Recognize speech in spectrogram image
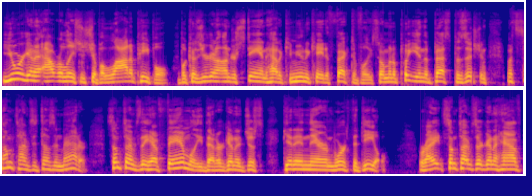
you are going to out relationship a lot of people because you're going to understand how to communicate effectively. So I'm going to put you in the best position, but sometimes it doesn't matter. Sometimes they have family that are going to just get in there and work the deal. Right? Sometimes they're going to have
